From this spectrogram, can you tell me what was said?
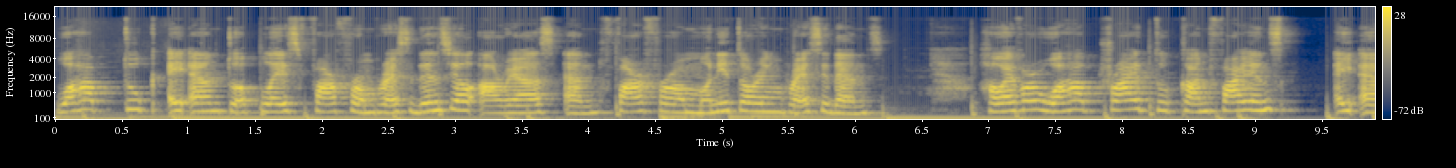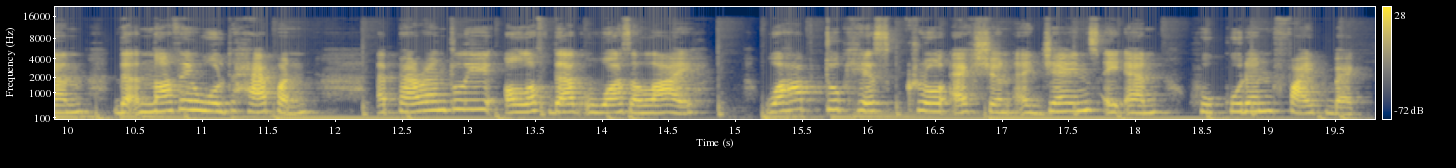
Wahab took An to a place far from residential areas and far from monitoring residents. However, Wahab tried to convince An that nothing would happen. Apparently, all of that was a lie. Wahab took his cruel action against An, who couldn't fight back.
